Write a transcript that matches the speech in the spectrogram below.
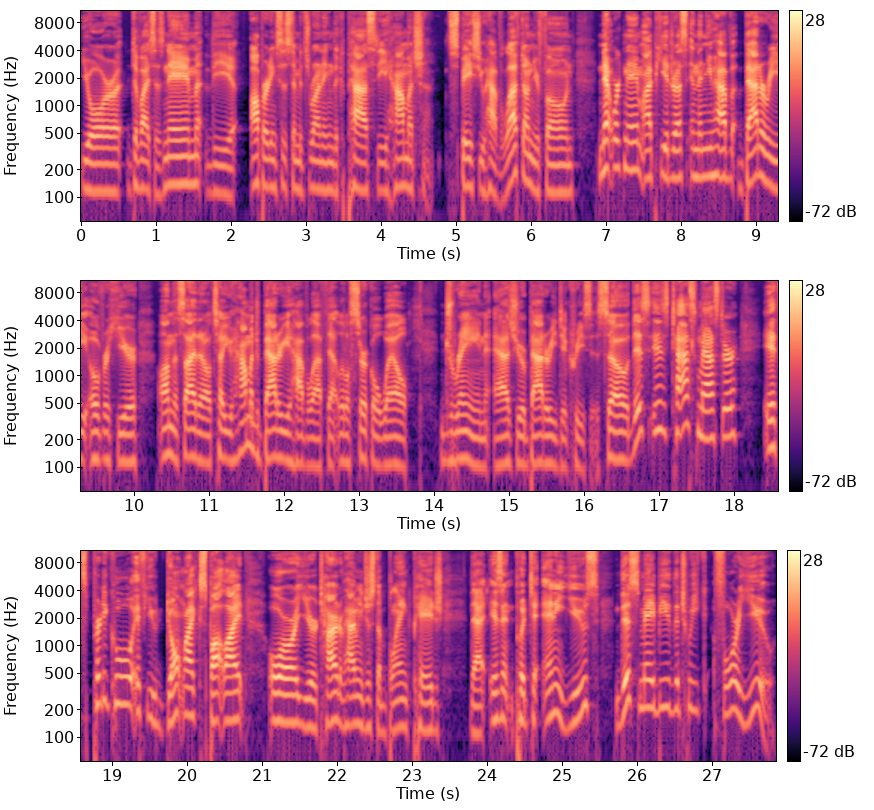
your device's name, the operating system it's running, the capacity, how much space you have left on your phone, network name, IP address, and then you have battery over here on the side that'll tell you how much battery you have left. That little circle will drain as your battery decreases. So this is Taskmaster. It's pretty cool if you don't like Spotlight or you're tired of having just a blank page that isn't put to any use, this may be the tweak for you.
